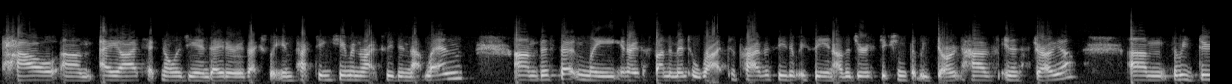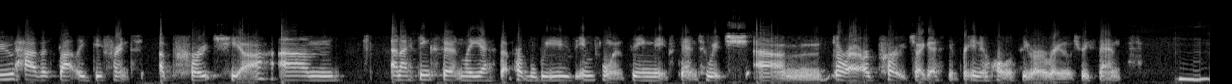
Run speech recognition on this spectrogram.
how um, AI technology and data is actually impacting human rights within that lens. Um, there's certainly, you know, the fundamental right to privacy that we see in other jurisdictions that we don't have in Australia. Um, so we do have a slightly different approach here. And I think certainly, yes, that probably is influencing the extent to which, um, or our approach, I guess, in a policy or a regulatory sense. Mm-hmm.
